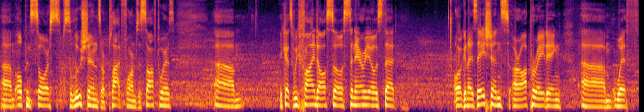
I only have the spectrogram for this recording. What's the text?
um, open source solutions or platforms or softwares. Um, because we find also scenarios that organizations are operating um, with,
